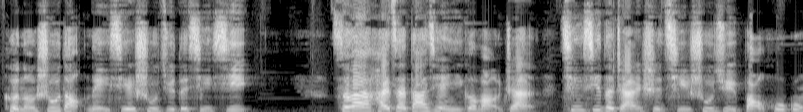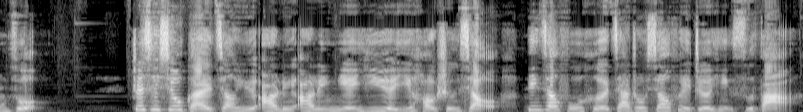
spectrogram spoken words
可能收到哪些数据的信息。此外，还在搭建一个网站，清晰地展示其数据保护工作。这些修改将于二零二零年一月一号生效，并将符合加州消费者隐私法。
